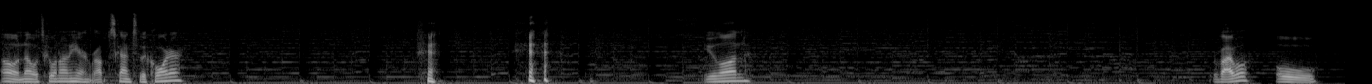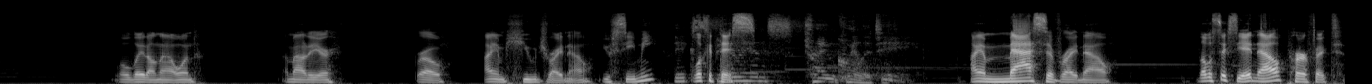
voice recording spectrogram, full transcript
Oh no, what's going on here? Rob this guy into the corner. Elon. Revival? Oh. A little late on that one. I'm out of here. Bro, I am huge right now. You see me? Look at this. Tranquility. I am massive right now. Level 68 now? Perfect.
